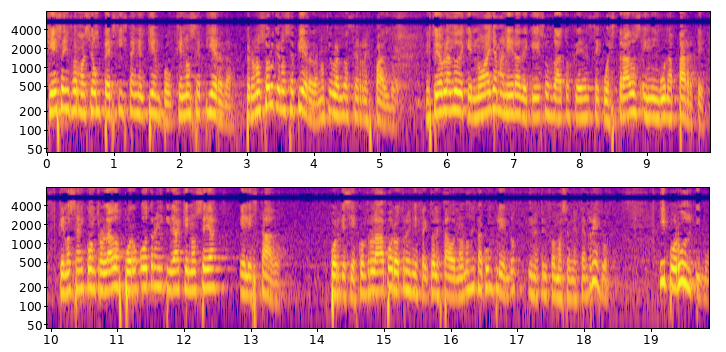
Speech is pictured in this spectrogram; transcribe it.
que esa información persista en el tiempo, que no se pierda, pero no solo que no se pierda, no estoy hablando de hacer respaldo, Estoy hablando de que no haya manera de que esos datos queden secuestrados en ninguna parte, que no sean controlados por otra entidad que no sea el Estado. Porque si es controlada por otros, en efecto el Estado no nos está cumpliendo y nuestra información está en riesgo. Y por último,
